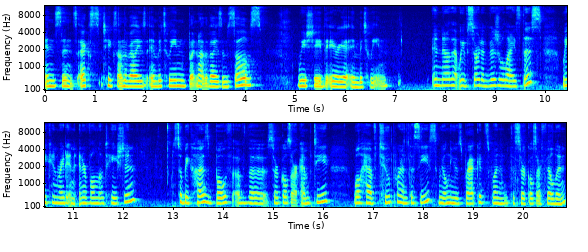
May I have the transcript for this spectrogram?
And since x takes on the values in between, but not the values themselves, we shade the area in between. And now that we've sort of visualized this, we can write it in interval notation. So because both of the circles are empty, we'll have two parentheses. We only use brackets when the circles are filled in.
